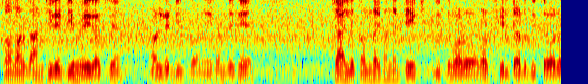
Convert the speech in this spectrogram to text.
তো আমার গানটি রেডি হয়ে গেছে অলরেডি তো আমি এখান থেকে চাইলে তোমরা এখানে টেক্সট দিতে পারো, আবার ফিল্টারও দিতে পারো।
